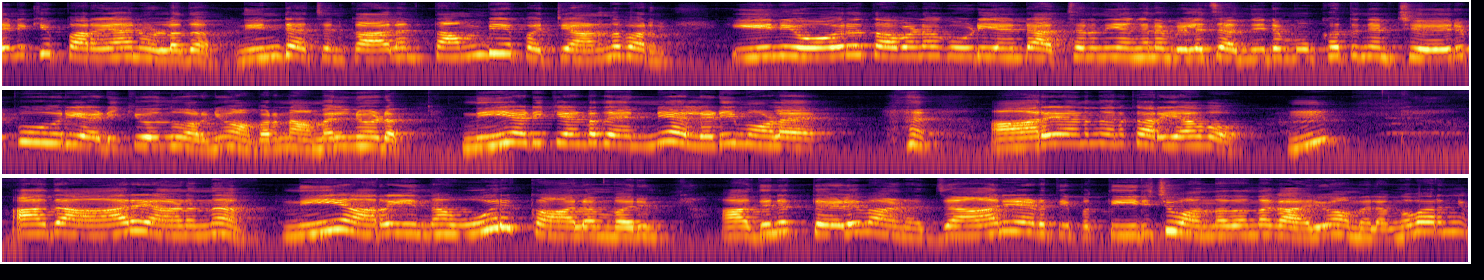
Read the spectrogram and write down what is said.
എനിക്ക് പറയാനുള്ളത് നിന്റെ അച്ഛൻ കാലൻ തമ്പിയെ പറ്റിയാണെന്ന് പറഞ്ഞു. ഇനി ഓരോ തവണ കൂടി എന്റെ അച്ഛനെ നീ അങ്ങനെ വിളിച്ചാൽ നിന്റെ മുഖത്ത് ഞാൻ ചെരുപ്പ് ഊരി അടിക്കുമെന്ന് പറഞ്ഞു അപർണ അമലിനോട്. നീ അടിക്കേണ്ടത് എന്നെ അല്ലടി മോളെ. ആരെയാണെന്ന് നിനക്കറിയാവോ? അതാരെയാണെന്ന് നീ അറിയുന്ന ഒരു കാലം വരും. അതിന് തെളിവാണ് ജാനിയടുത്ത് ഇപ്പൊ തിരിച്ചു വന്നതെന്ന കാര്യവും അമലങ്ങ് പറഞ്ഞു.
